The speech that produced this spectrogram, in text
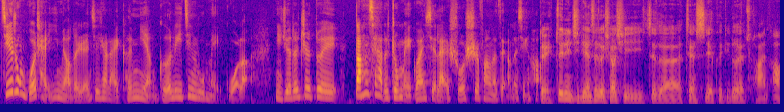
接种国产疫苗的人接下来可以免隔离进入美国了。你觉得这对当下的中美关系来说释放了怎样的信号？对，最近几天这个消息，这个在世界各地都在传啊。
